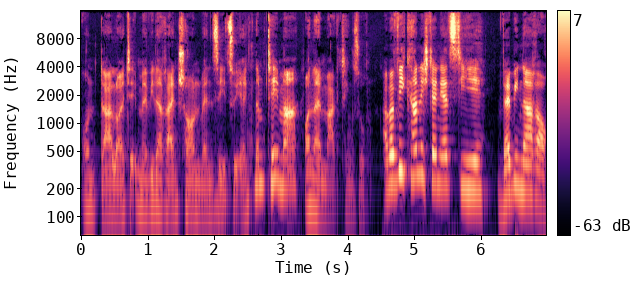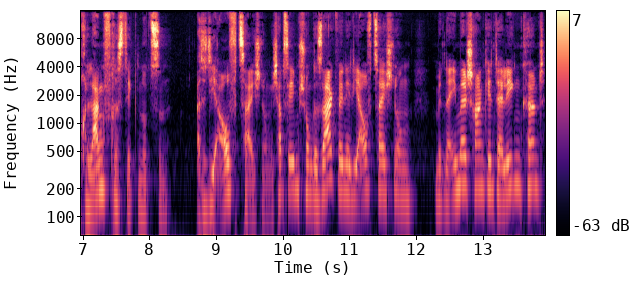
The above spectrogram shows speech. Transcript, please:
und da Leute immer wieder reinschauen, wenn sie zu irgendeinem Thema Online-Marketing suchen. Aber wie kann ich denn jetzt die Webinare auch langfristig nutzen? Also die Aufzeichnung. Ich habe es eben schon gesagt, wenn ihr die Aufzeichnung mit einer E-Mail-Schranke hinterlegen könnt,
